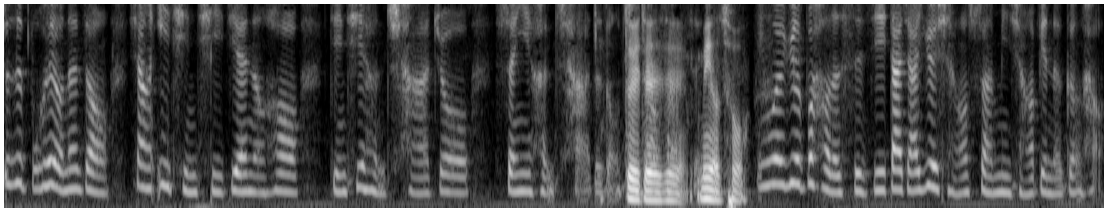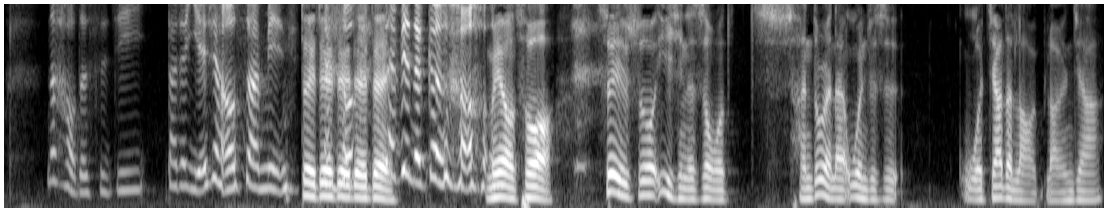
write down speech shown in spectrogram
就是不会有那种像疫情期间，然后景气很差，就生意很差这种对对对没有错。因为越不好的时机，大家越想要算命，想要变得更好。那好的时机，大家也想要算命，对对对对对再变得更好。没有错。所以说疫情的时候，我很多人来问，就是我家的老老人家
